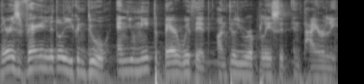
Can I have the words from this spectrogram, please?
there is very little you can do and you need to bear with it until you replace it entirely.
